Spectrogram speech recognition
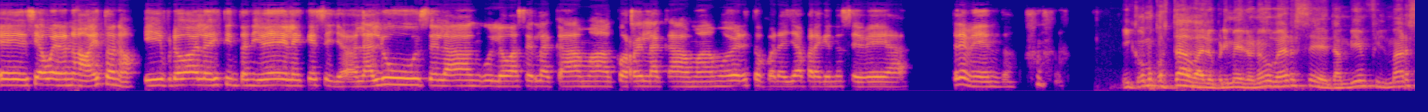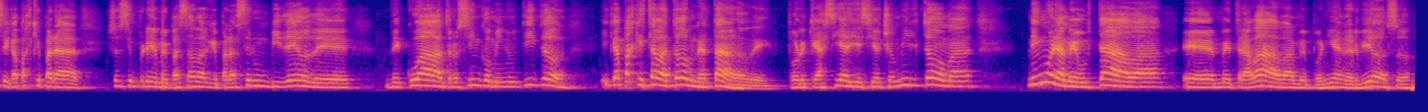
Eh, decía, bueno, no, esto no. Y probaba los distintos niveles, qué sé yo, la luz, el ángulo, hacer la cama, correr la cama, mover esto por allá para que no se vea. tremendo. Y cómo costaba lo primero, ¿no? Verse, también filmarse, capaz que para, yo siempre me pasaba que para hacer un video de, de cuatro o cinco minutitos, y capaz que estaba toda una tarde, porque hacía 18.000 tomas, Ninguna me gustaba, eh, me trababa, me ponía nervioso.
